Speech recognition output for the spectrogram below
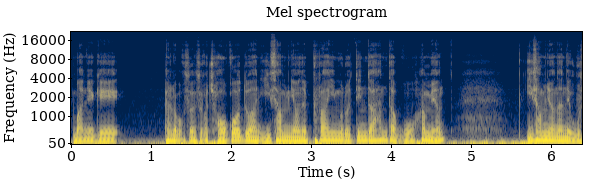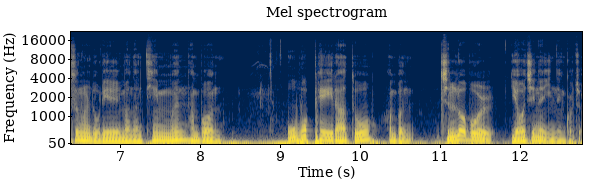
만약에 헬라복 선수가 적어도 한 2, 3년을 프라임으로 뛴다 한다고 하면 2, 3년 안에 우승을 노릴 만한 팀은 한번 오버페이라도 한번 질러볼 여지는 있는 거죠.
